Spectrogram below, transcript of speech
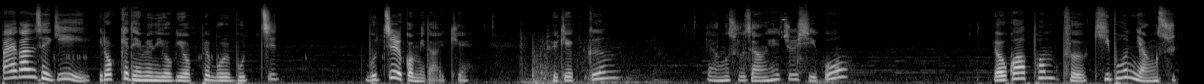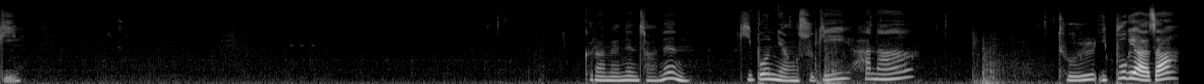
빨간색이 이렇게 되면 여기 옆에 뭘 못 찌, 못 지을 겁니다. 이렇게 되게끔 양수장 해주시고 여과 펌프 기본 양수기. 그러면은 저는 기본 양수기 하나 둘 이쁘게 하자.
